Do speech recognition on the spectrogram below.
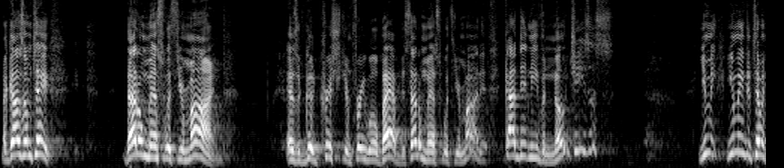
Now, guys, I'm telling you, that'll mess with your mind. As a good Christian Free Will Baptist, that'll mess with your mind. God didn't even know Jesus? You mean, you mean to tell me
